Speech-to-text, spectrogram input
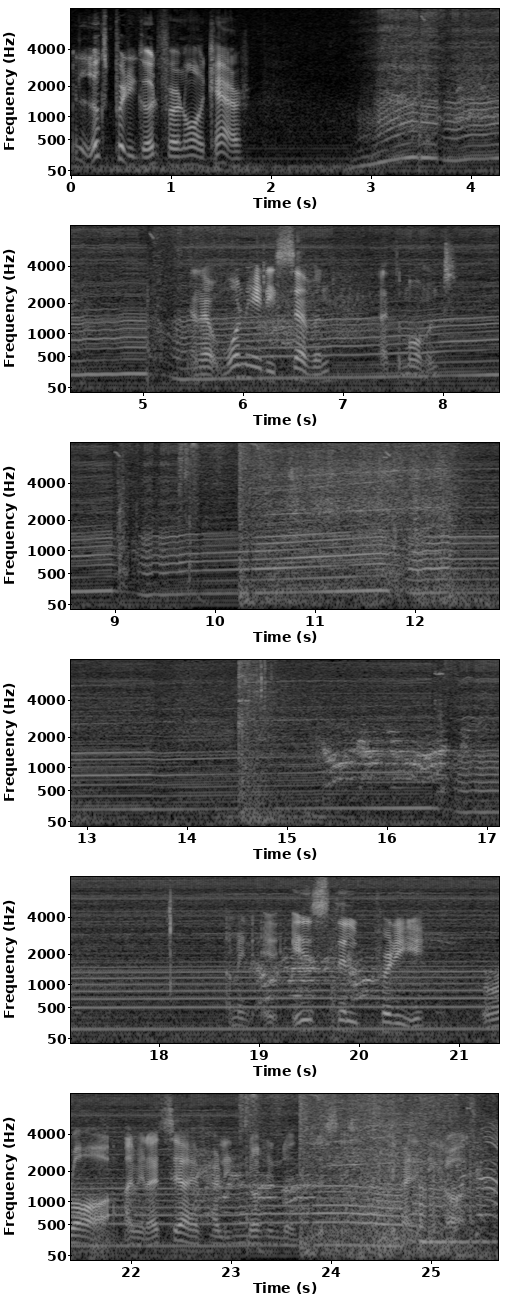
It looks pretty good for an old car. And at 187 at the moment. I mean, it is still pretty raw. I mean, I'd say I have hardly nothing done to this thing, if anything at all.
